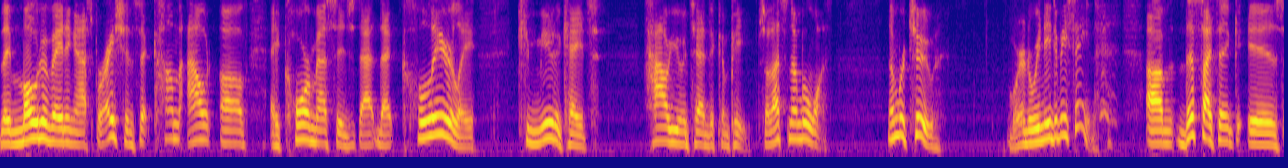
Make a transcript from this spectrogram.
the motivating aspirations that come out of a core message that, that clearly communicates how you intend to compete. So that's number one. Number two, where do we need to be seen? Um, this, I think, is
